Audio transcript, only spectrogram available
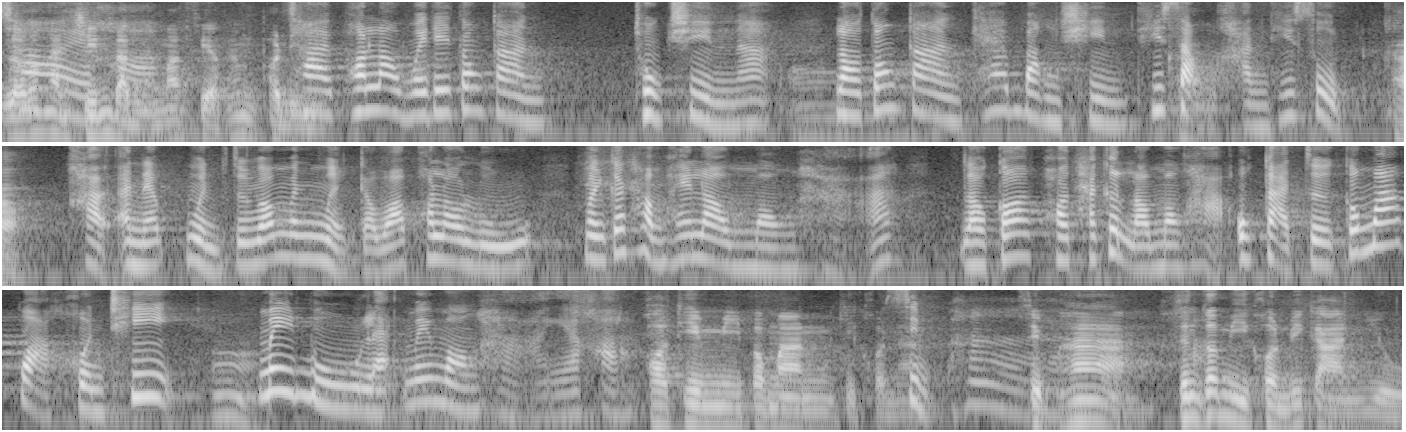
เราต้องการใช่ชิ้นแบบไหนค่ะมาเสียบให้มันพอดีใช่เพราะเราไม่ได้ต้องการ ทุกชิ้นนะเราต้องการแค่บางชิ้นที่สำคัญที่สุดครับค่ะอันเนี้ยเหมือนจนว่ามันเหมือนกับว่าพอเรารู้ มันก็ทำให้เรามองหาแล้วก็พอถ้าเกิดเรามองหาโอกาสเจอก็มากกว่าคนที่อ่าไม่รู้และไม่มองหาอย่างเงี้ยค่ะ พอทีมมีประมาณกี่คนนะสิบห้าสิบห้าซึ่งก็มีคนพิการอยู่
